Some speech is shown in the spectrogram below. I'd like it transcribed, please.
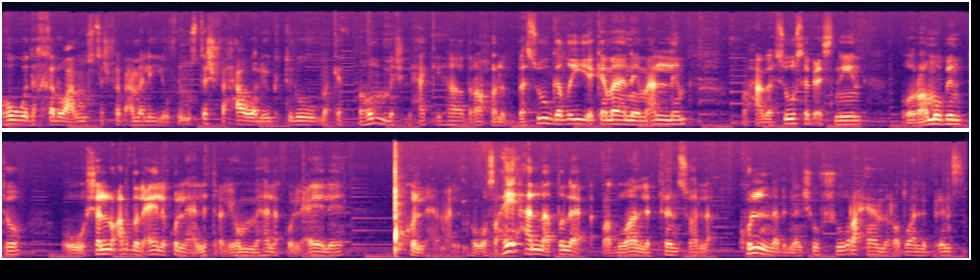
وهو دخلوه على المستشفى بعملية وفي المستشفى حاولوا يقتلوه ما كفهمش الحكي هذا راحوا لبسوه قضية كمان يا معلم وحبسوه سبع سنين ورموا بنته وشلوا عرض العيلة كلها يعني لترالي هم هلكوا العيلة كلها معلم. هو صحيح هلأ طلع رضوان البرنس وهلأ كلنا بدنا نشوف شو راح يعمل رضوان البرنس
